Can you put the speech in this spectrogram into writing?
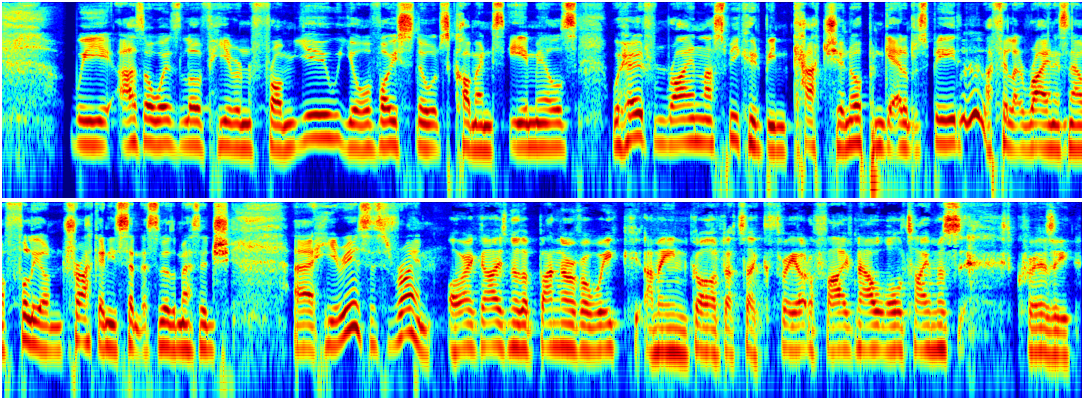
We, as always, love hearing from you, your voice notes, comments, emails. We heard from Ryan last week who'd been catching up and getting up to speed. I feel like Ryan is now fully on track and he sent us another message. Uh, here he is. This is Ryan. All right, guys, another banger of a week. I mean, God, that's like three out of five now, all timers. it's crazy.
